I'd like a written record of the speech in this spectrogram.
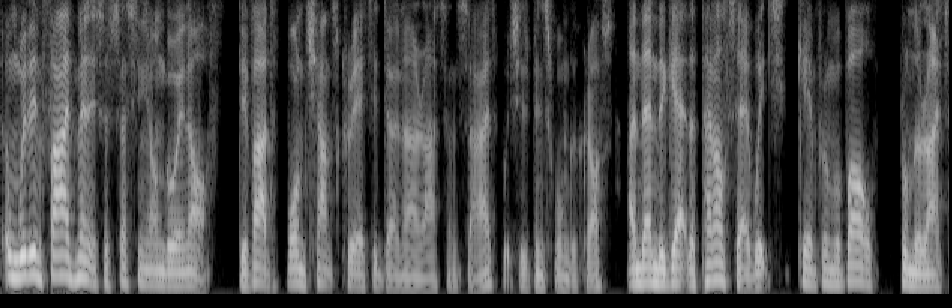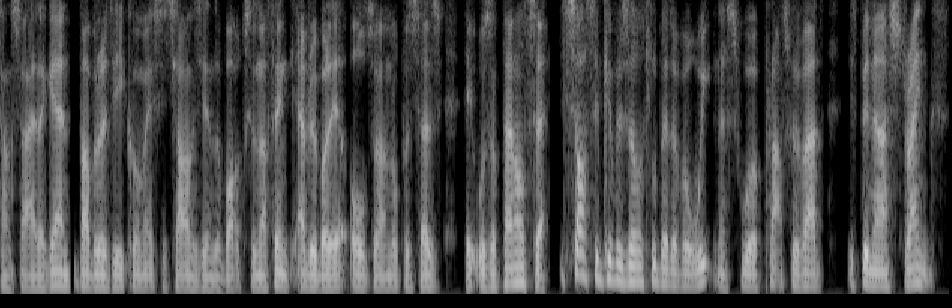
And within five minutes of Sessegnon going off, they've had one chance created down our right hand side, which has been swung across, and then they get the penalty, which came from a ball from the right hand side again. Baba Adeeko makes a challenge in the box, and I think everybody holds hand up and says it was a penalty. It sort of gives us a little bit of a weakness where perhaps we've had it's been our strength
